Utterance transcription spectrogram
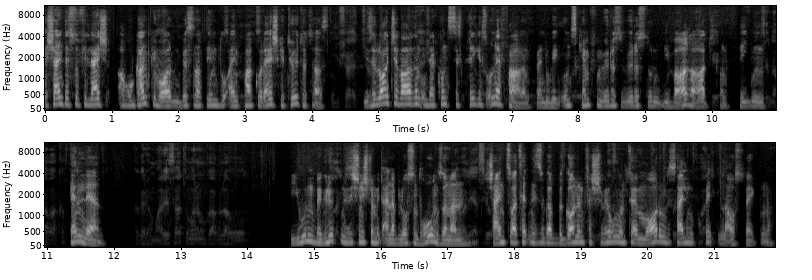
es scheint, dass du vielleicht arrogant geworden bist, nachdem du ein paar Quraysh getötet hast. Diese Leute waren in der Kunst des Krieges unerfahren. Wenn du gegen uns kämpfen würdest, würdest du die wahre Art von Kriegen kennenlernen. Die Juden begnügten sich nicht nur mit einer bloßen Drohung, sondern es scheint so, als hätten sie sogar begonnen, Verschwörungen zur Ermordung des heiligen Propheten auszuwecken.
